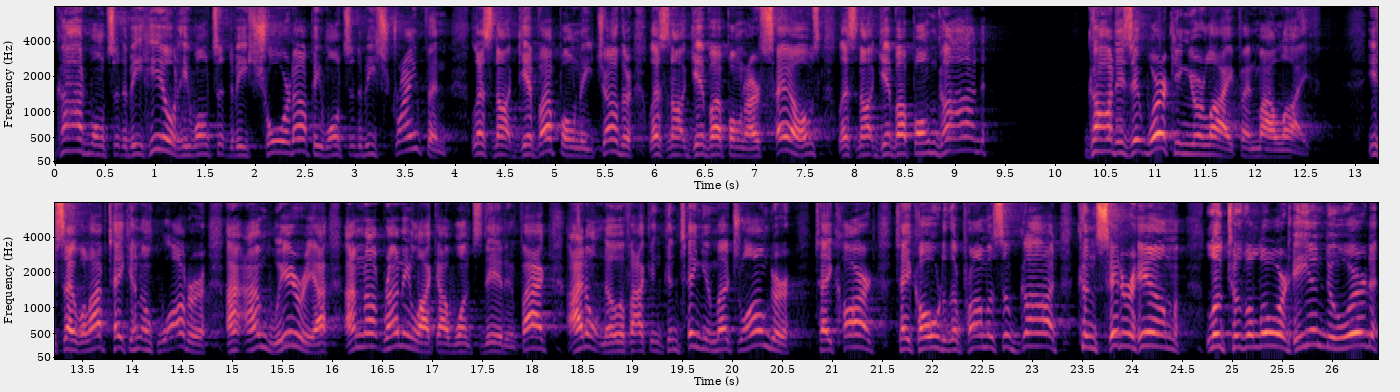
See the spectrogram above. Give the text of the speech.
God wants it to be healed. He wants it to be shored up. He wants it to be strengthened. Let's not give up on each other. Let's not give up on ourselves. Let's not give up on God. God is at work in your life and my life. You say, Well, I've taken on water. I, am weary. I, I'm not running like I once did. In fact, I don't know if I can continue much longer. Take heart. Take hold of the promise of God. Consider Him. Look to the Lord. He endured.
